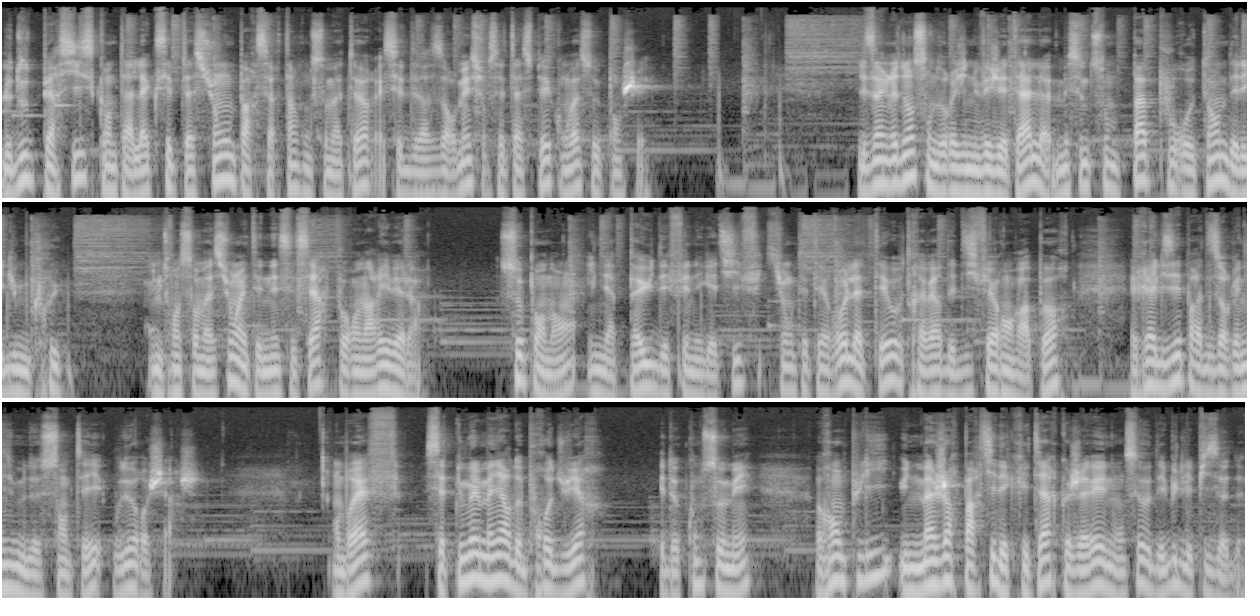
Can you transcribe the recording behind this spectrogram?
Le doute persiste quant à l'acceptation par certains consommateurs et c'est désormais sur cet aspect qu'on va se pencher. Les ingrédients sont d'origine végétale, mais ce ne sont pas pour autant des légumes crus. Une transformation a été nécessaire pour en arriver là. Cependant, il n'y a pas eu d'effets négatifs qui ont été relatés au travers des différents rapports réalisés par des organismes de santé ou de recherche. En bref, cette nouvelle manière de produire et de consommer remplit une majeure partie des critères que j'avais énoncés au début de l'épisode.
